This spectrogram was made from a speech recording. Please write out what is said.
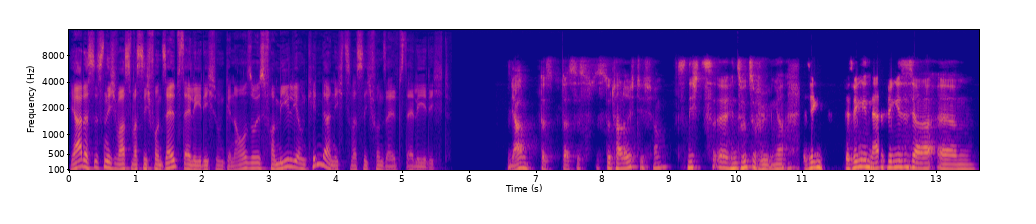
Ja, das ist nicht was, was sich von selbst erledigt. Und genauso ist Familie und Kinder nichts, was sich von selbst erledigt. Ja, das, das ist, ist total richtig. Ja. ist nichts äh, hinzuzufügen. Ja. Deswegen, deswegen, ja, deswegen ist es ja ähm,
